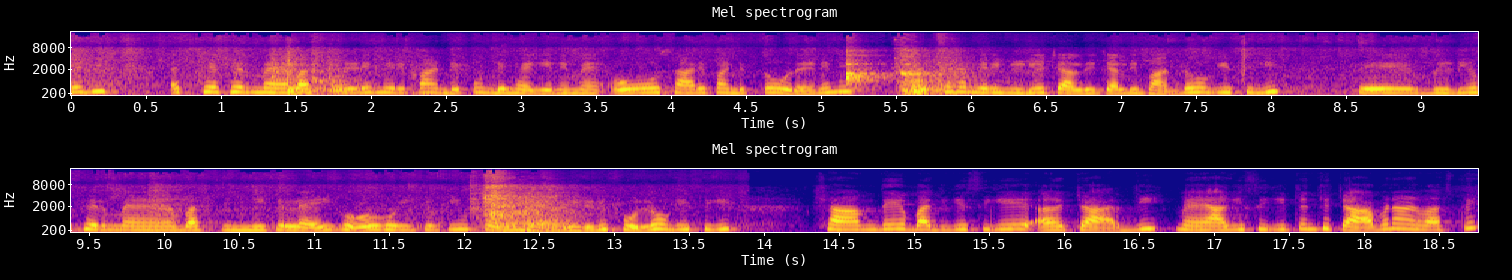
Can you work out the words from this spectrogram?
ਹੈ ਜੀ? ਇੱਥੇ ਫਿਰ ਮੈਂ ਬਸ ਜਿਹੜੇ ਮੇਰੇ ਭਾਂਡੇ ਭੁੰਡੇ ਹੈਗੇ ਨੇ, ਮੈਂ ਉਹ ਸਾਰੇ ਭਾਂਡੇ ਧੋ ਦੇਣੇ ਨੇ। ਇੱਥੇ ਨਾ ਮੇਰੀ ਵੀਡੀਓ ਚੱਲਦੀ ਚੱਲਦੀ ਬੰਦ ਹੋ ਗਈ ਸੀਗੀ। ਤੇ ਵੀਡੀਓ ਫਿਰ ਮੈਂ ਬਸ ਜਿੰਨੀ ਕੁ ਲਈ ਹੋ ਹੋਈ, ਕਿਉਂਕਿ ਫੋਨ ਮੈਮਰੀ ਜਿਹੜੀ ਫੁੱਲ ਹੋ ਗਈ ਸੀਗੀ। ਸ਼ਾਮ ਦੇ ਵੱਜ ਗਏ ਸੀਗੇ 4 ਜੀ। ਮੈਂ ਆ ਗਈ ਸੀ ਕਿਚਨ 'ਚ ਚਾਹ ਬਣਾਉਣ ਵਾਸਤੇ।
